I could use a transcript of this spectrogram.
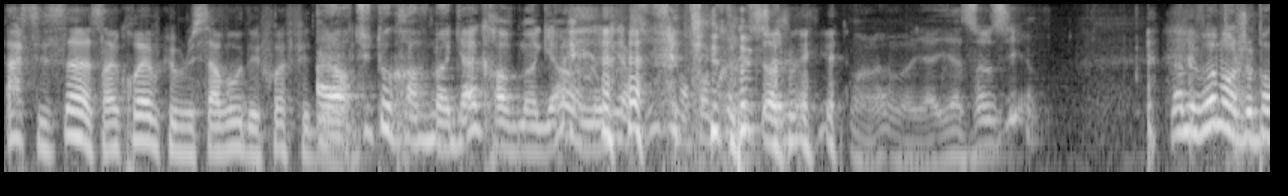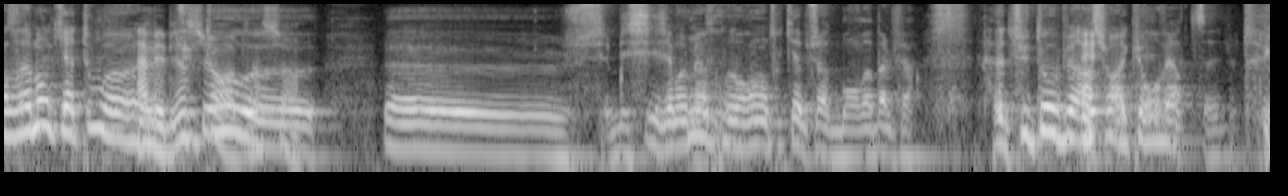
Ah, c'est ça, c'est incroyable comme le cerveau des fois fait des. Alors tuto Krav Maga, Krav Maga, un exercice pour s'entraîner seul. Voilà, il y, a- y a ça aussi. hein. Non mais vraiment, je pense vraiment qu'il y a tout. hein. Ah, mais bien Tuto, sûr, bien sûr. euh, si, J'aimerais bien trouver un truc absurde. Bon, on va pas le faire. Tuto opération à cœur ouverte.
